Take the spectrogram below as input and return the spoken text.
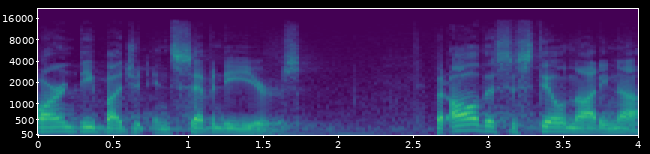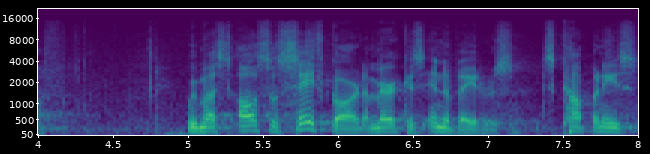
R&D budget in 70 years. But all this is still not enough. We must also safeguard America's innovators, its companies,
